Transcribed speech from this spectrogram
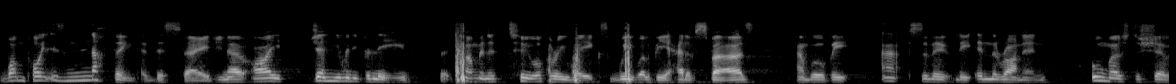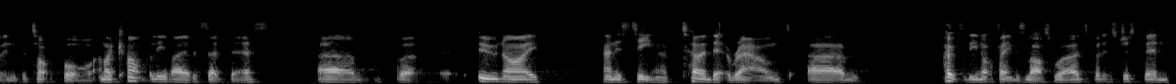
one point is nothing at this stage. You know, I genuinely believe that come in two or three weeks we will be ahead of Spurs and we'll be absolutely in the running, almost a show in for top four. And I can't believe I ever said this, um, but Unai and his team have turned it around. Um, hopefully, not famous last words, but it's just been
